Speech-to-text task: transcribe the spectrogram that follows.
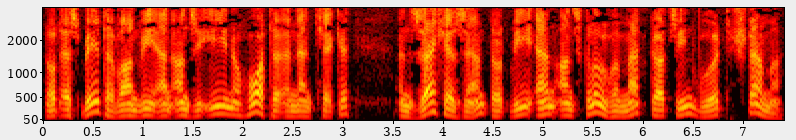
Dat is beter wanneer we aan onze eigen horten en checken en zeker zijn dat we aan ons geloven met God zijn woord stemmen.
